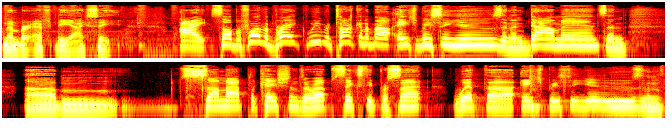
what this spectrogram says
Member FDIC. All right, so before the break, we were talking about HBCUs and endowments and um, some applications are up 60% with uh, HBCUs and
